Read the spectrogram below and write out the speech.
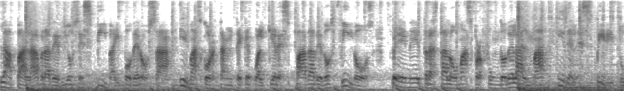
la palabra de Dios es viva y poderosa, y más cortante que cualquier espada de dos filos. Penetra hasta lo más profundo del alma y del espíritu,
